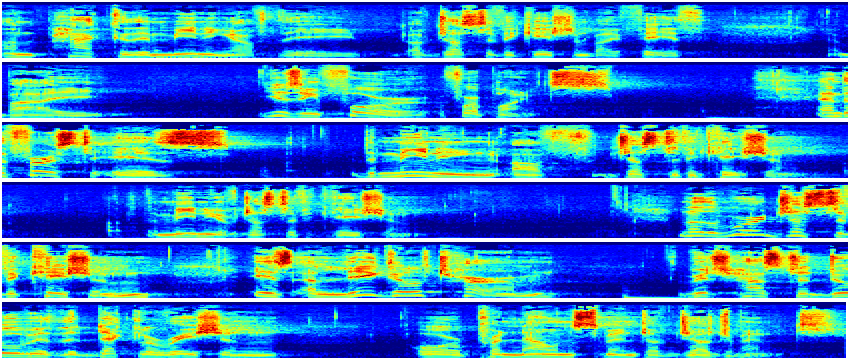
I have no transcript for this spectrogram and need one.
unpack the meaning of the of justification by faith by using four, four points. And the first is the meaning of justification. The meaning of justification. Now, the word justification is a legal term which has to do with the declaration or pronouncement of judgment.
